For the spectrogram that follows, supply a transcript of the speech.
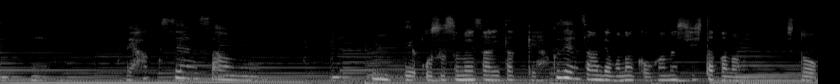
うん、で白線さんうんでおすすめされたっけ？白善さんでもなんかお話ししたかな？ちょっと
